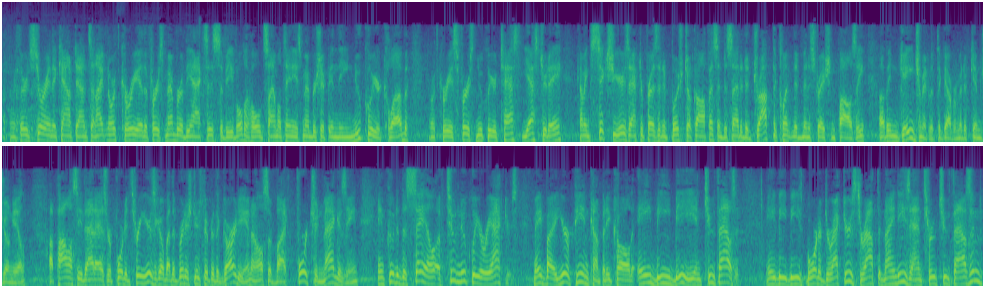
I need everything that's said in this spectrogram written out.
Our third story in the countdown tonight North Korea, the first member of the Axis of Evil to hold simultaneous membership in the nuclear club. North Korea's first nuclear test yesterday, coming six years after President Bush took office and decided to drop the Clinton administration policy of engagement with the government of Kim Jong il. A policy that, as reported three years ago by the British newspaper The Guardian and also by Fortune magazine, included the sale of two nuclear reactors made by a European company called ABB in 2000. ABB's board of directors throughout the 90s and through 2000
